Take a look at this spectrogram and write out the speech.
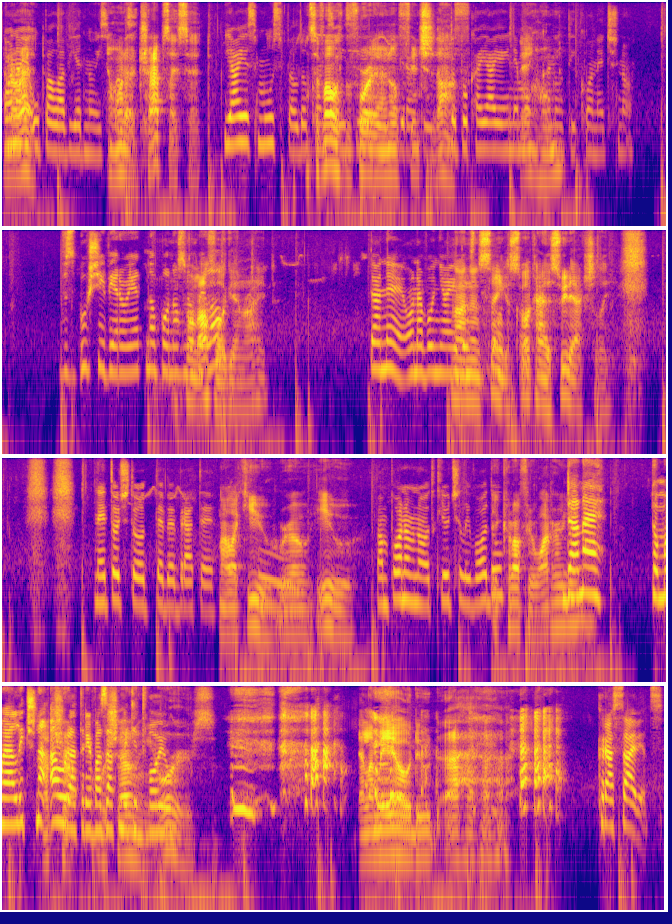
And a Ona je rat. upala v jednu iz one of the traps I said. Ja je smúspel What's the dokonca fault i before I siedli know igraty, finished it off? dopoka ja jej Dang, nemoh kanutý konečno. Vzbuší věrojetno ponovno Smelled awful again, right? Tá ne, ona vonia No, I je didn't dosť think. It kind of sweet, actually. Netoč to od tebe, brate. Not like you, bro. You. Vám ponovno odkľúčili vodu? They cut off your water again? Dané, to moja ličná That's aura right. treba We're zatmieť shouting tvoju. yours. LMAO, dude. Krasavec.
